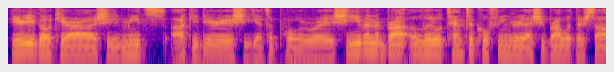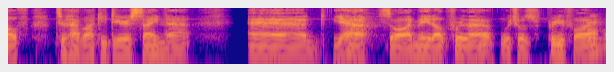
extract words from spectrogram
here you go, Kiara. She meets Akidearest. She gets a Polaroid. She even brought a little tentacle finger that she brought with herself to have Akidearest sign that. And yeah, so I made up for that, which was pretty fun.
